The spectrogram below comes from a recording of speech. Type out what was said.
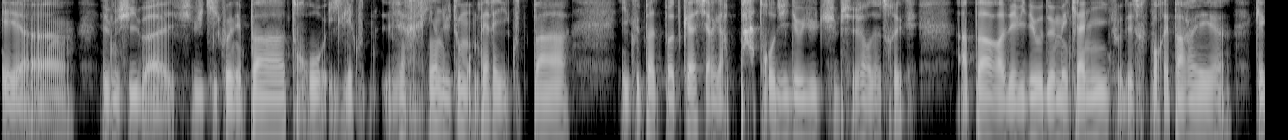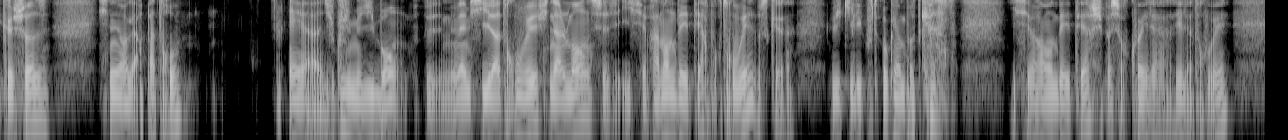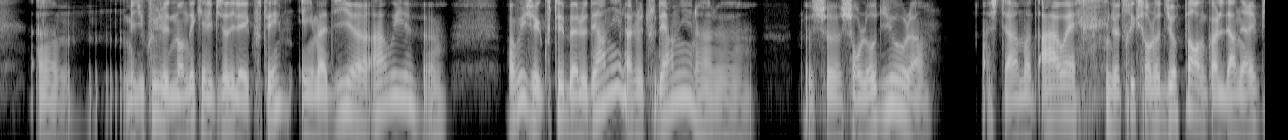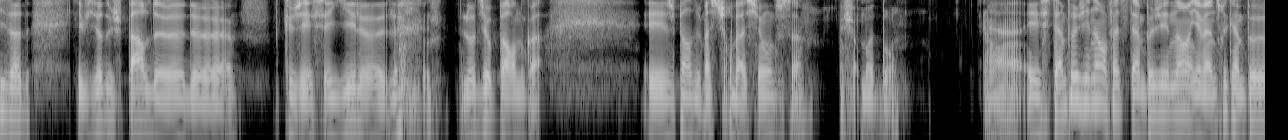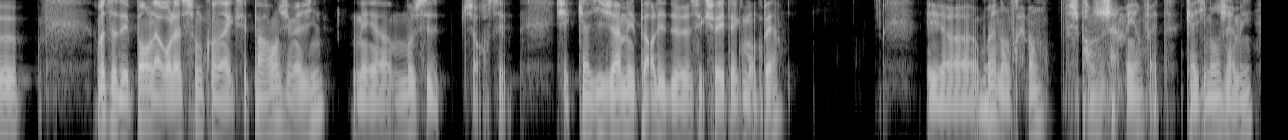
Et, euh, je me suis dit, bah, vu qu'il connaît pas trop, il écoute rien du tout. Mon père, il écoute pas, il écoute pas de podcast, il regarde pas trop de vidéos YouTube, ce genre de trucs. À part des vidéos de mécanique ou des trucs pour réparer euh, quelque chose. Sinon, il regarde pas trop. Et euh, du coup, je me dis, bon, même s'il a trouvé finalement, il s'est vraiment déter pour trouver, parce que vu qu'il écoute aucun podcast, il s'est vraiment déter, je sais pas sur quoi il a, trouvé. Euh, mais du coup, je lui ai demandé quel épisode il a écouté, et il m'a dit, ah oui, ah oui, j'ai écouté bah, le dernier, là, le tout dernier, là, le, sur, l'audio, là. Ah, J'étais en mode, ah ouais, le truc sur l'audio porn, quoi, le dernier épisode. L'épisode où je parle de, de que j'ai essayé l'audio le, porn, quoi. Et je parle de masturbation, tout ça. Je suis en mode, bon. Euh, et c'était un peu gênant, en fait, c'était un peu gênant. Il y avait un truc un peu. En fait, ça dépend la relation qu'on a avec ses parents, j'imagine. Mais euh, moi, c'est genre, j'ai quasi jamais parlé de sexualité avec mon père. Et euh, ouais, non, vraiment, je pense jamais en fait, quasiment jamais.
